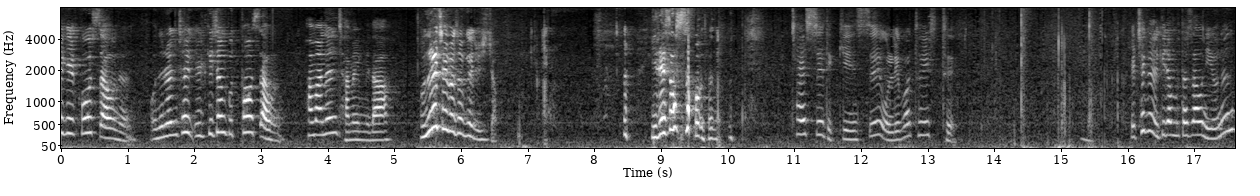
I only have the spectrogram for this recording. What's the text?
책 읽고 싸우는 오늘은 책 읽기 전부터 싸운 화많은 자매입니다. 오늘의 책을 소개해 주시죠. 이래서 싸우는 찰스 디킨스, 올리버 트위스트. 이 책을 읽기 전부터 싸운 이유는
